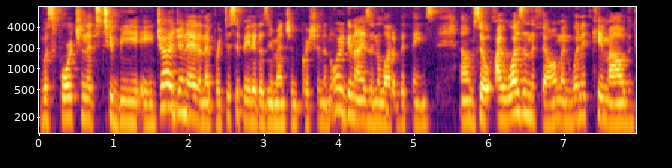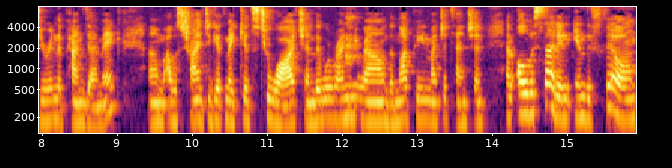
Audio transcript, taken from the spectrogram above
was fortunate to be a judge in it and I participated, as you mentioned, Christian, and organizing a lot of the things. Um, so I was in the film. And when it came out during the pandemic, um, I was trying to get my kids to watch, and they were running around and not paying much attention. And all of a sudden, in the film,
